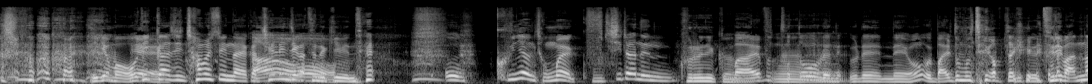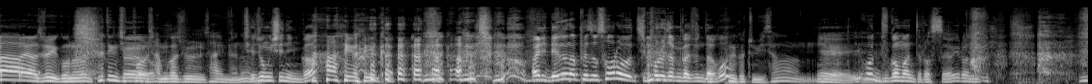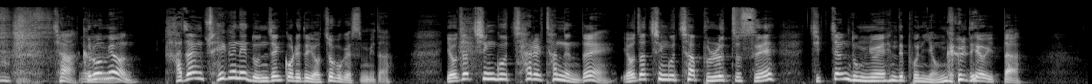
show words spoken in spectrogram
이게 뭐 예. 어디까지 참을 수 있나 약간 아, challenge 같은 어. 느낌인데. 어, 그냥 정말 굳이라는 그러니까 말부터 예. 떠오르네요. 말도 못해 갑자기. 그 둘이 만나야죠. 이거는 패딩 지퍼를 예. 잠가줄 사이면은. 제정신인가? 그러니까 아니 내 눈 앞에서 서로 지퍼를 잠가준다고? 그러니까 좀 이상한. 예, 이거 예. 누가 만들었어요? 이런. 자, 그러면 가장 최근의 논쟁거리도 여쭤보겠습니다. 여자친구 차를 탔는데 여자친구 차 블루투스에 직장 동료의 핸드폰이 연결되어 있다.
